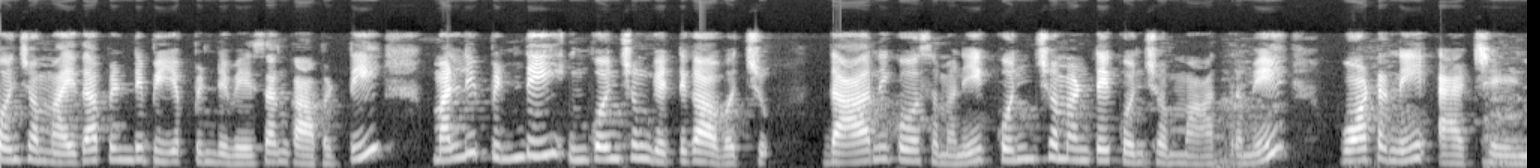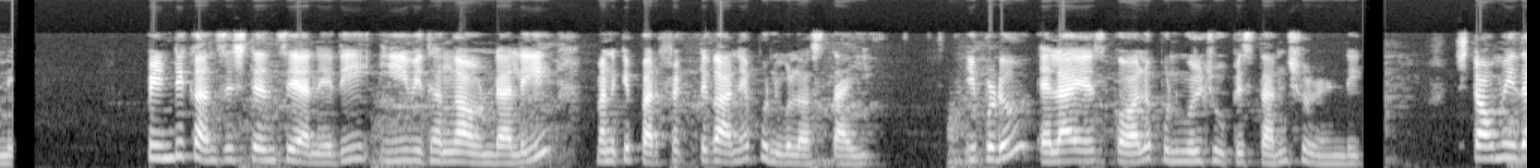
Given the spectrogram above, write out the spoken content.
కొంచెం మైదా పిండి బియ్య పిండి వేసాం కాబట్టి మళ్ళీ పిండి ఇంకొంచెం గట్టిగా అవ్వచ్చు. దానికోసమని కొంచెం అంటే కొంచెం మాత్రమే వాటర్ని యాడ్ చేయండి. పిండి కన్సిస్టెన్సీ అనేది ఈ విధంగా ఉండాలి. మనకి పర్ఫెక్ట్గానే పునుగులు వస్తాయి ఇప్పుడు ఎలా వేసుకోవాలో పునుగులు చూపిస్తాను చూడండి. స్టవ్ మీద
